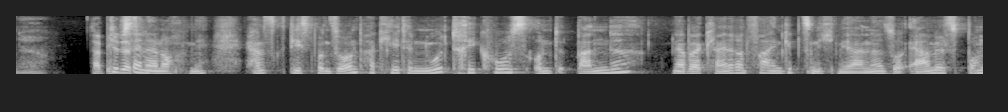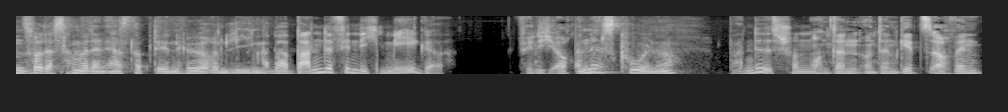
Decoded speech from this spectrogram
Ja. Habt ihr das? denn da noch mehr? Haben die Sponsorenpakete nur Trikots und Bande? Ja, bei kleineren Vereinen gibt's nicht mehr, ne? So Ärmelsponsor, das haben wir dann erst ab den höheren Ligen. Aber Bande finde ich mega. Finde ich auch Bande ist cool, ne? Bande ist schon. Und dann, und dann gibt's auch, wenn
